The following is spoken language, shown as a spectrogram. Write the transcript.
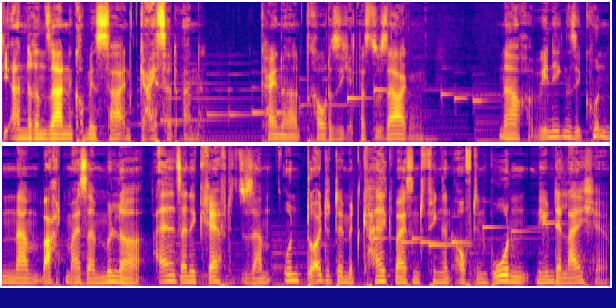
Die anderen sahen den Kommissar entgeistert an. Keiner traute sich etwas zu sagen. Nach wenigen Sekunden nahm Wachtmeister Müller all seine Kräfte zusammen und deutete mit kalkweißen Fingern auf den Boden neben der Leiche.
